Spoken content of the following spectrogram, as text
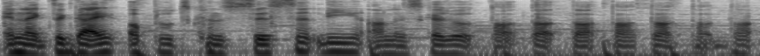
And like the guy uploads consistently on a schedule. Dot dot dot dot dot dot dot.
